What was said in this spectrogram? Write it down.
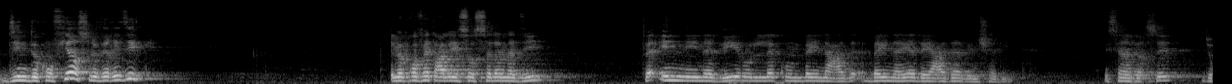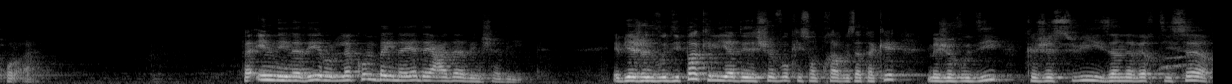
digne de confiance, le véridique. Et le prophète a dit Et c'est un verset du Coran. Eh bien, je ne vous dis pas qu'il y a des chevaux qui sont prêts à vous attaquer, mais je vous dis que je suis un avertisseur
